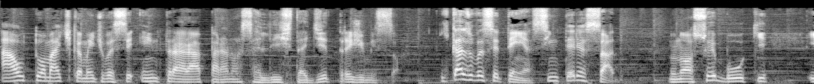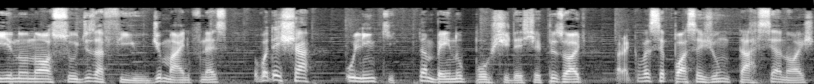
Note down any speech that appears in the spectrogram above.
automaticamente você entrará para a nossa lista de transmissão. E caso você tenha se interessado no nosso e-book e no nosso desafio de mindfulness, eu vou deixar o link também no post deste episódio para que você possa juntar-se a nós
